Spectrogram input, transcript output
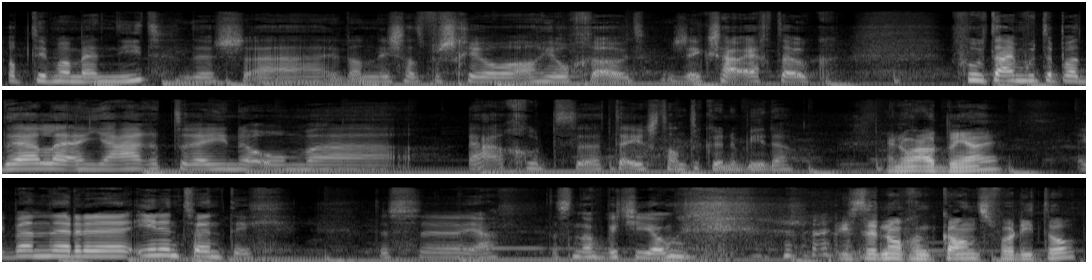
op dit moment niet. Dus dan is dat verschil al heel groot. Dus ik zou echt ook fulltime moeten padellen en jaren trainen om uh, ja, goed uh, tegenstand te kunnen bieden. En hoe oud ben jij? Ik ben er uh, 21. Dus ja, dat is nog een beetje jong. is er nog een kans voor die top?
